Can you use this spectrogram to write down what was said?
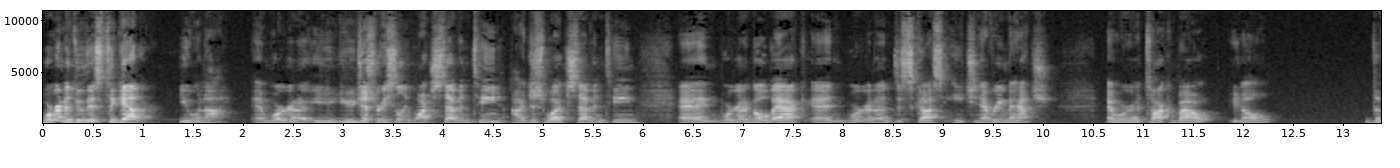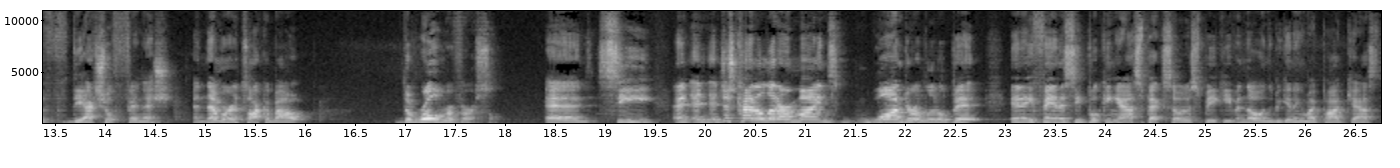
we're going to do this together, you and I. And we're going to, you, you just recently watched 17. I just watched 17. And we're going to go back and we're going to discuss each and every match. And we're going to talk about, you know, the, the actual finish. And then we're going to talk about the role reversal and see and, and, and just kind of let our minds wander a little bit in a fantasy booking aspect so to speak even though in the beginning of my podcast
